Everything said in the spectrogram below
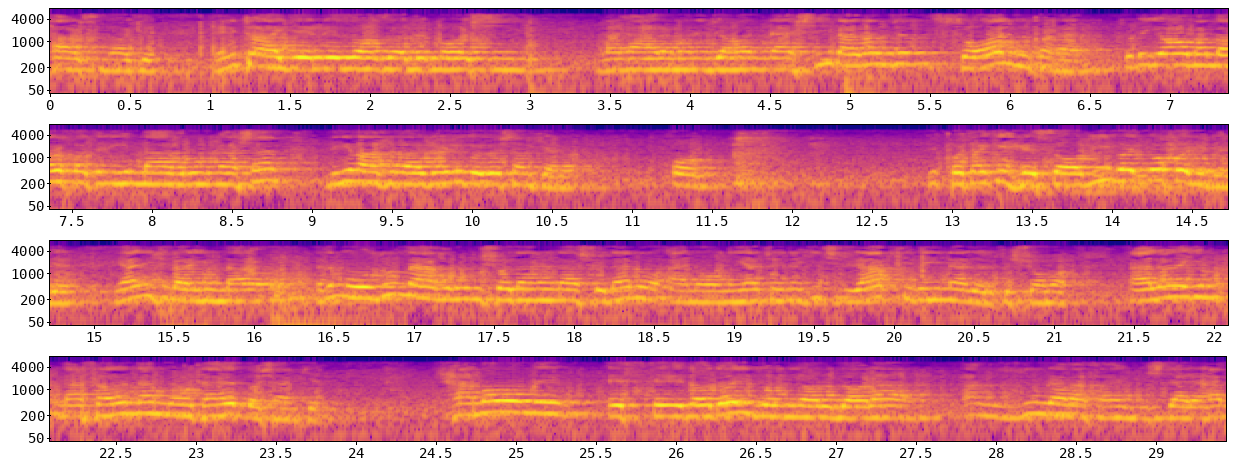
ترسناکه. یعنی تو اگه رضازاده باشی و قهرمان جهان نشی بعدا سوال می‌کنن. تو بگی آقا من برای خاطر اینکه مغرور نشم دیگه وزن برداری گذاشتم کنار. خب. یه کتک حسابی باید بخوری دیگه. یعنی که برای این مغرور موضوع مغرور شدن و نشدن و انانیت و اینا هیچ ربطی به این نداره که شما. الان اگه مثلا من معتقد باشم که تمام استعدادهای دنیا رو دارم هم زورم مثلا بیشتره هم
